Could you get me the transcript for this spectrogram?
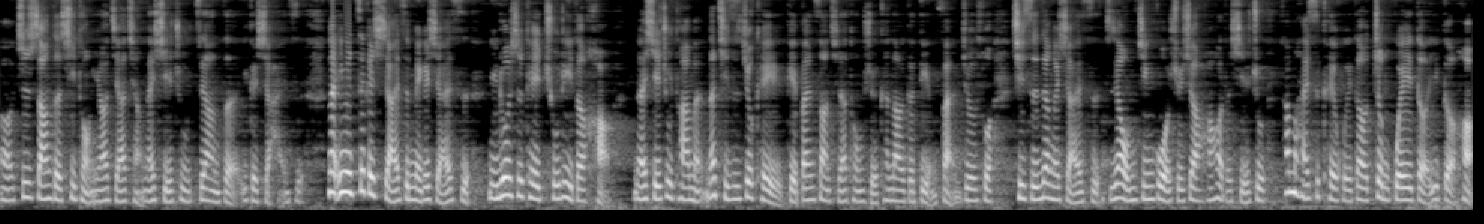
呃智商的系统也要加强，来协助这样的一个小孩子。那因为这个小孩子每个小孩子，你若是可以处理的好。来协助他们，那其实就可以给班上其他同学看到一个典范，就是说，其实任何小孩子，只要我们经过学校好好的协助，他们还是可以回到正规的一个哈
